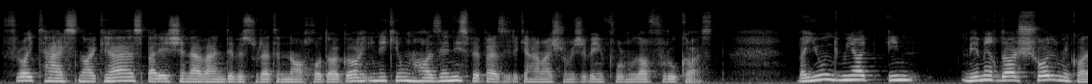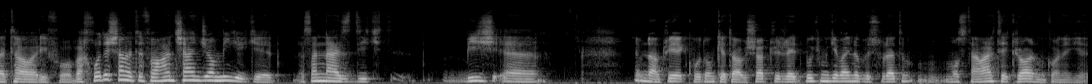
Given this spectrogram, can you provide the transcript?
فروید ترسناک هست برای شنونده به صورت ناخودآگاه اینه که اون حاضر نیست بپذیره که همش رو میشه به این فرمولا فروکاست. و یونگ میاد این یه مقدار شل می‌کنه تعاریفو و خودش هم اتفاقا چند جا میگه که اصلا نزدیک بیش نمی‌دونم توی کدوم کتاب شاید توی رد بوک میگه و اینو به صورت مستمر تکرار می‌کنه که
